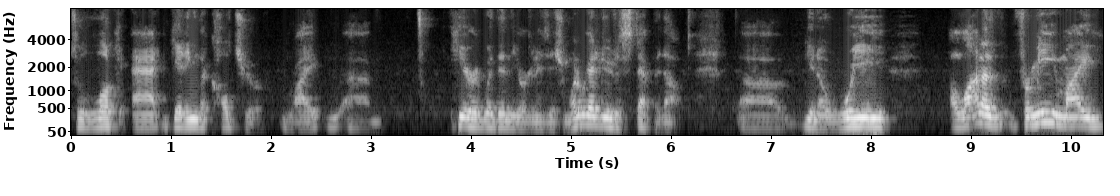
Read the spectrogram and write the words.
to look at getting the culture right um, here within the organization? What do we got to do to step it up? Uh, you know, we a lot of for me my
